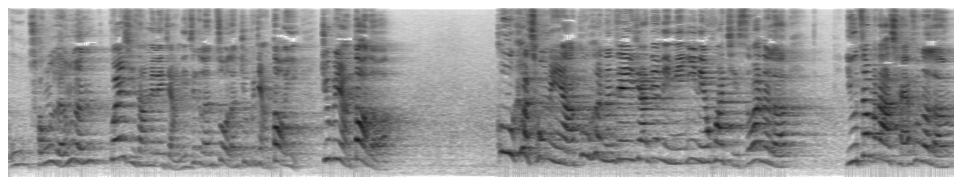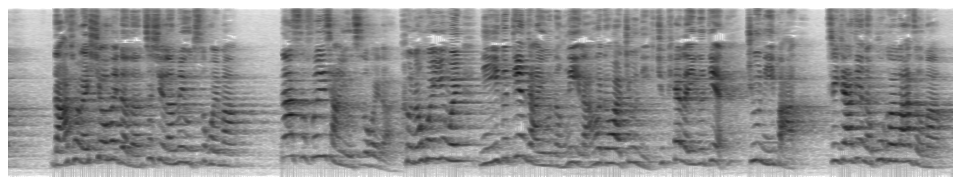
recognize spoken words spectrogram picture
我从人伦关系上面来讲，你这个人做人就不讲道义，就不讲道德。顾客聪明呀，顾客能在一家店里面一年花几十万的人，有这么大财富的人，拿出来消费的人，这些人没有智慧吗？那是非常有智慧的。可能会因为你一个店长有能力，然后的话就你去开了一个店，就你把。这家店的顾客拉走吗？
